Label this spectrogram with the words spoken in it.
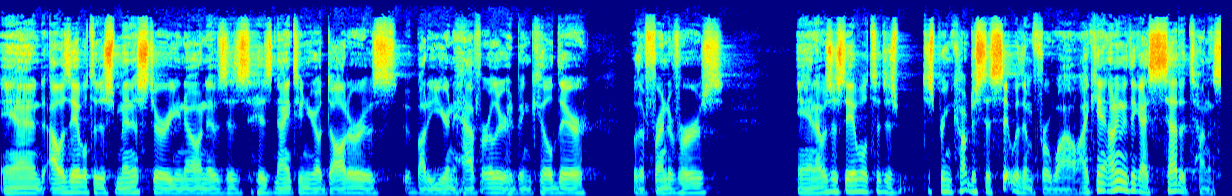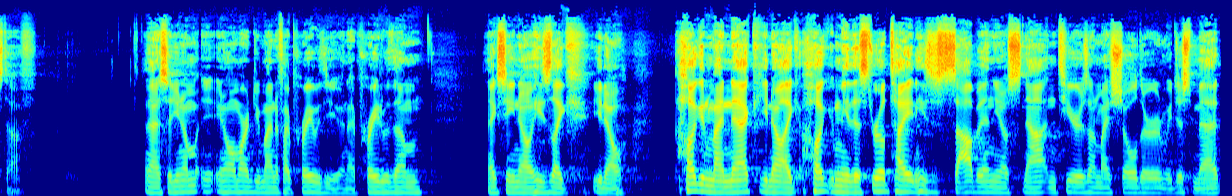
And I was able to just minister, you know, and it was his, his 19 year old daughter. It was about a year and a half earlier, had been killed there with a friend of hers. And I was just able to just, just bring, just to sit with him for a while. I can't, I don't even think I said a ton of stuff. And I said, you know, you know, Omar, do you mind if I pray with you? And I prayed with him. Next thing you know, he's like, you know, hugging my neck, you know, like hugging me this real tight, and he's just sobbing, you know, snot and tears on my shoulder, and we just met.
